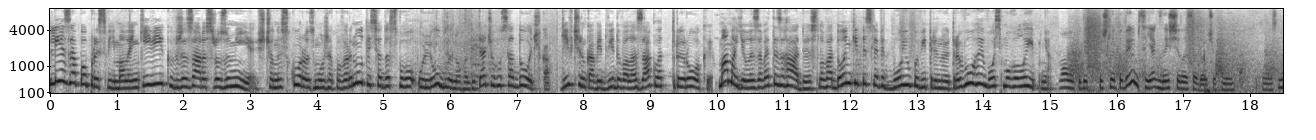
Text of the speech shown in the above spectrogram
Ліза, попри свій маленький вік, вже зараз розуміє, що не скоро зможе повернутися до свого улюбленого дитячого садочка. Дівчинка відвідувала заклад три роки. Мама Єлизавети згадує слова доньки після відбою повітряної тривоги 8 липня. Мама, пішли подивимося, як знищили садочок. Ось, ну,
